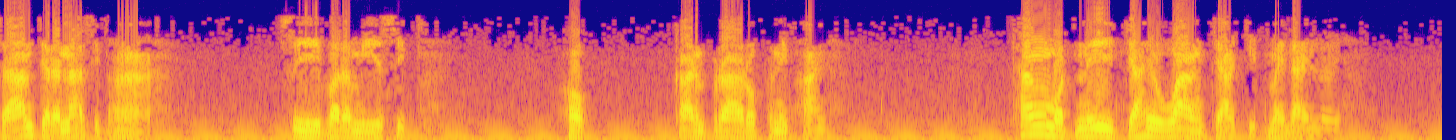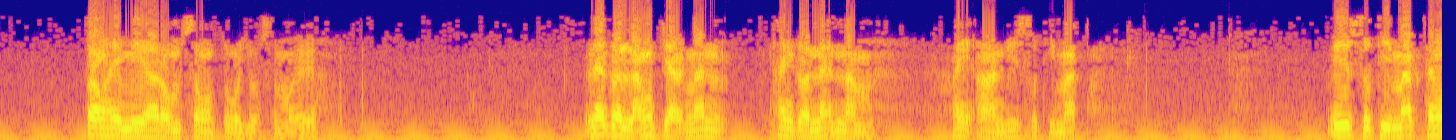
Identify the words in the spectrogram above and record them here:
สามจรณะสิบห้าสี่บารมีสิบหก การปรารบพนิพพาน ทั้งหมดนี้จะให้ว่างจากจิตไม่ได้เลย ต้องให้มีอารมณ์ทรงตัวอยู่เสมอ และก็หลังจากนั้นท่านก็แนะนำให้อ่านวิสุทธิมรรควิสุทธิมรรคทั้ง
